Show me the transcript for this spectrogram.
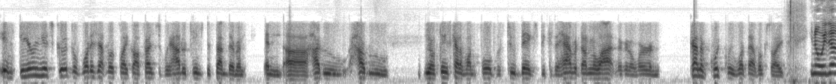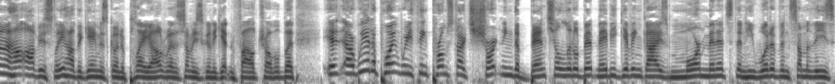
in theory, it's good, but what does that look like offensively? How do teams defend them, and and uh, how do how do you know things kind of unfold with two bigs because they haven't done a lot and they're going to learn kind of quickly what that looks like. You know, we don't know how obviously how the game is going to play out, whether somebody's going to get in foul trouble. But it, are we at a point where you think Prohm starts shortening the bench a little bit, maybe giving guys more minutes than he would have in some of these,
